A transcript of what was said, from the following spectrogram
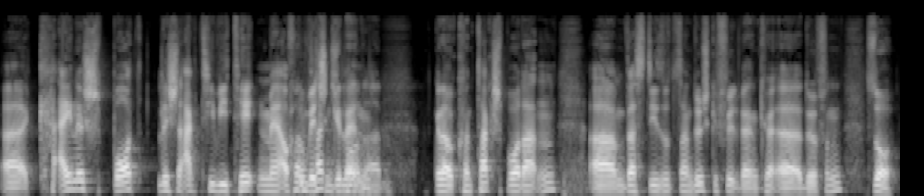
äh, keine sportlichen Aktivitäten mehr auf irgendwelchen Geländen. Genau, Kontaktsportarten, ähm, dass die sozusagen durchgeführt werden äh, dürfen. So.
